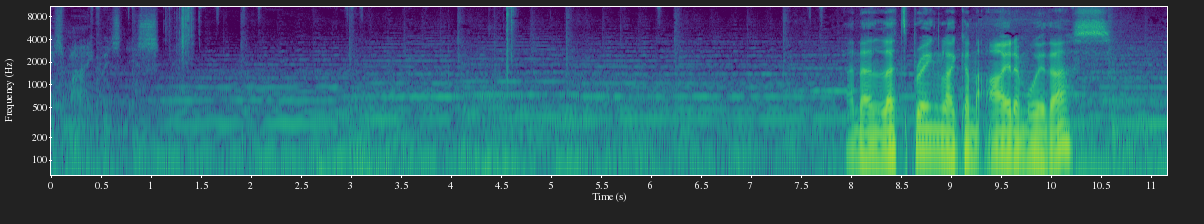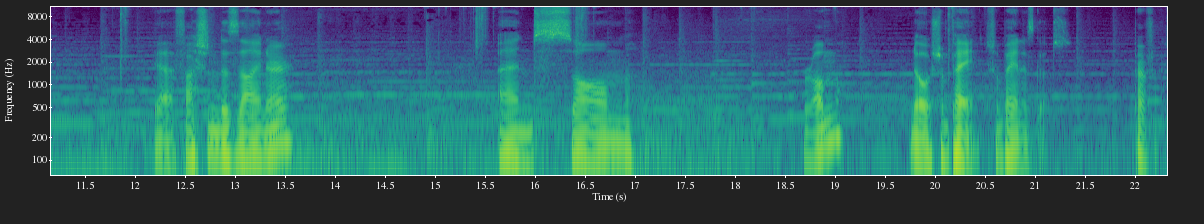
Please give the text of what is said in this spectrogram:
is my business. And then let's bring like an item with us. Yeah, fashion designer. And some rum. No, champagne. Champagne is good. Perfect.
